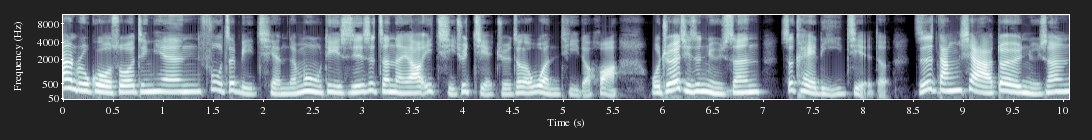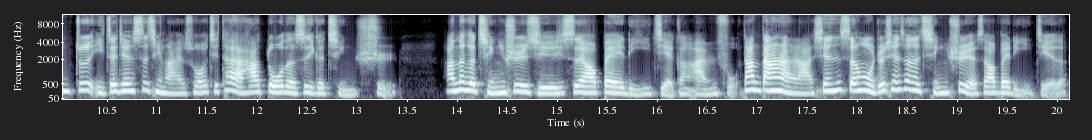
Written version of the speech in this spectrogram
但如果说今天付这笔钱的目的，其实是真的要一起去解决这个问题的话，我觉得其实女生是可以理解的。只是当下对于女生，就是以这件事情来说，其实太太她多的是一个情绪。她那个情绪其实是要被理解跟安抚，但当然啦，先生，我觉得先生的情绪也是要被理解的，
